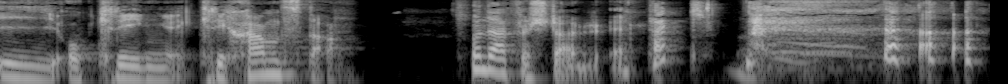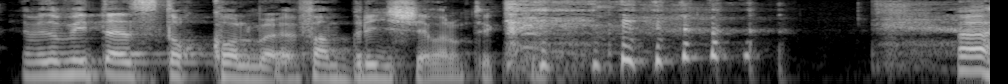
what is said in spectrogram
i och kring Kristianstad. Och därför störde du det. Tack. Men de är inte ens stockholmare, fan bryr sig vad de tycker. Ah.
